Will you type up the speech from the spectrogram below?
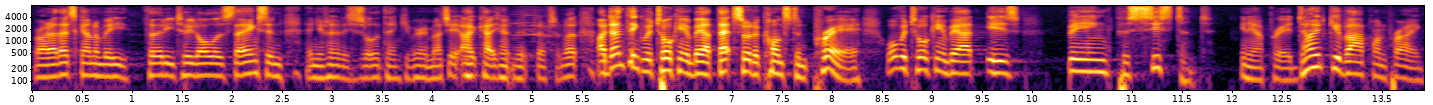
right, that's going to be $32, thanks. And, and you say, Lord, thank you very much. Okay. I don't think we're talking about that sort of constant prayer. What we're talking about is being persistent in our prayer. Don't give up on praying.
